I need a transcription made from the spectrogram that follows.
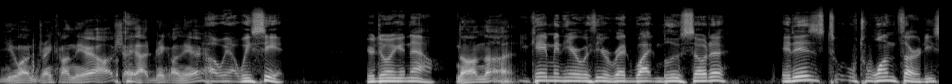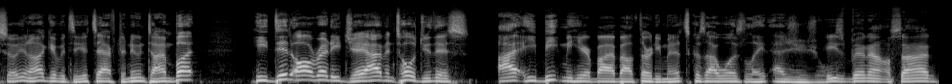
You want to drink on the air? I'll show you how to drink on the air. Oh yeah, we see it. You're doing it now. No, I'm not. You came in here with your red, white, and blue soda. It is to, to 1.30, so you know I give it to you. It's afternoon time, but he did already. Jay, I haven't told you this. I he beat me here by about 30 minutes because I was late as usual. He's been outside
